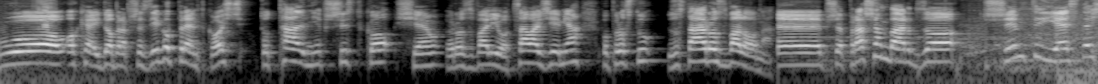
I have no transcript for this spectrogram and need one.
Wow, okej, dobra, przez jego prędkość totalnie wszystko się rozwaliło. Cała ziemia po prostu została rozwalona. Eee, przepraszam bardzo, czym ty jesteś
